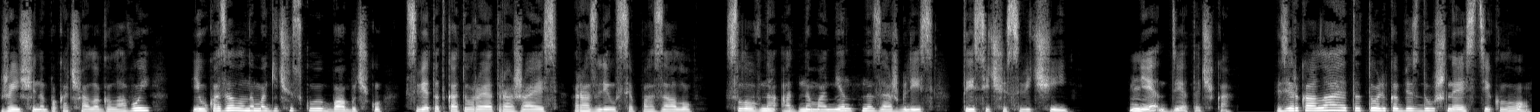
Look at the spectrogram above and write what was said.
Женщина покачала головой и указала на магическую бабочку, свет от которой, отражаясь, разлился по залу, словно одномоментно зажглись тысячи свечей. «Нет, деточка, зеркала — это только бездушное стекло,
